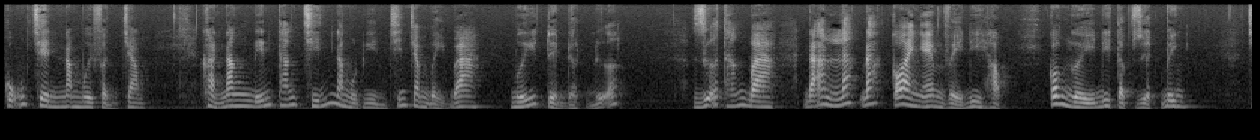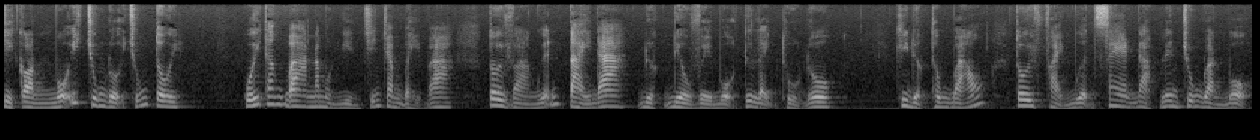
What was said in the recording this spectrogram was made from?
cũng trên 50%. Khả năng đến tháng 9 năm 1973 mới tuyển đợt nữa. Giữa tháng 3 đã lác đác có anh em về đi học, có người đi tập duyệt binh. Chỉ còn mỗi trung đội chúng tôi. Cuối tháng 3 năm 1973, tôi và Nguyễn Tài Đa được điều về Bộ Tư lệnh Thủ đô. Khi được thông báo, tôi phải mượn xe đạp lên trung đoàn bộ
